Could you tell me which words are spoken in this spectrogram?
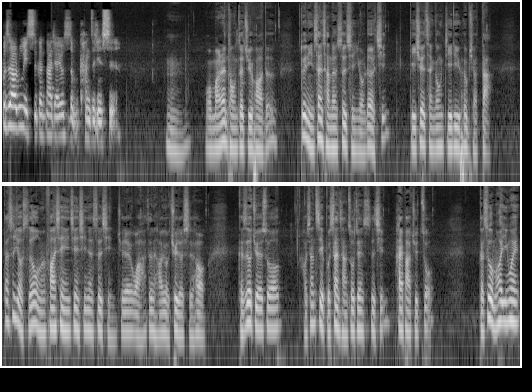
不知道路易斯跟大家又是怎么看这件事？嗯，我蛮认同这句话的。对你擅长的事情有热情，的确成功几率会比较大。但是有时候我们发现一件新的事情，觉得哇，真的好有趣的时候，可是又觉得说好像自己不擅长做这件事情，害怕去做。可是我们会因为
